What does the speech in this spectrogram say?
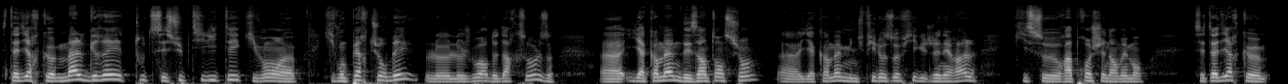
C'est-à-dire que malgré toutes ces subtilités qui vont, perturber le, joueur de Dark Souls, il y a quand même des intentions, euh, il y a quand même une philosophie générale qui se rapproche énormément. C'est-à-dire que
